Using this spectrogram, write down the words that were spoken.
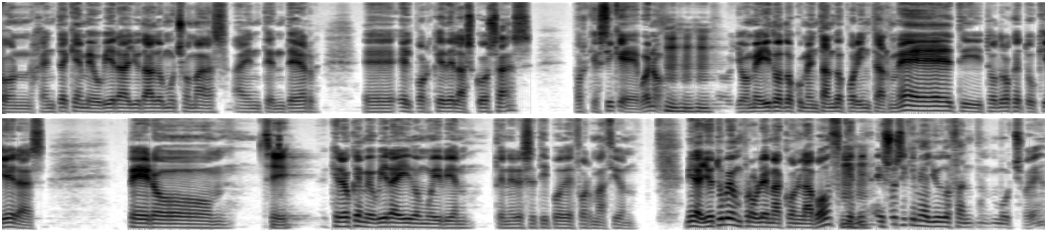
con gente que me hubiera ayudado mucho más a entender eh, el porqué de las cosas, porque sí que, bueno, yo me he ido documentando por internet y todo lo que tú quieras, pero Sí. creo que me hubiera ido muy bien tener ese tipo de formación. Mira, yo tuve un problema con la voz, que me- Ujú. eso sí que me ayudó mucho. ¿eh?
